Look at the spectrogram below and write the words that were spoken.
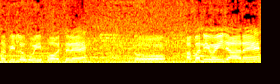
सभी लोग वहीं पहुँच रहे हैं। तो अपन ही वहीं जा रहे हैं।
